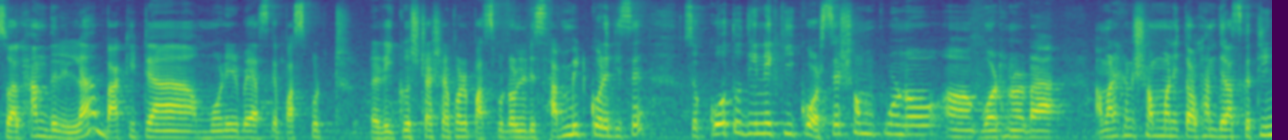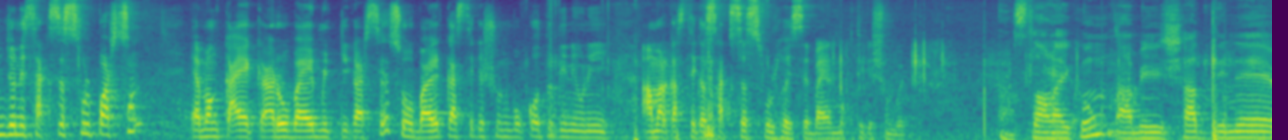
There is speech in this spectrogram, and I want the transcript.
সো আলহামদুলিল্লাহ, বাকিটা মনির ভাই আজকে পাসপোর্ট রিকোয়েস্ট আসার পর পাসপোর্ট অলরেডি সাবমিট করে দিছে। সো কত দিনে কী করছে? সম্পূর্ণ ঘটনাটা আমার এখানে সম্মানিত, আলহামদুলিল্লাহ, আজকে তিনজনই সাকসেসফুল পারসন এবং কায়ে আরও বায়োমেট্রিক আসছে। সো বাইরের কাছ থেকে শুনব কতদিনে উনি আমার কাছ থেকে সাকসেসফুল হয়েছে। বাইরের মুখ থেকে শুনব আসসালামু আলাইকুম। আমি সাত দিনের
